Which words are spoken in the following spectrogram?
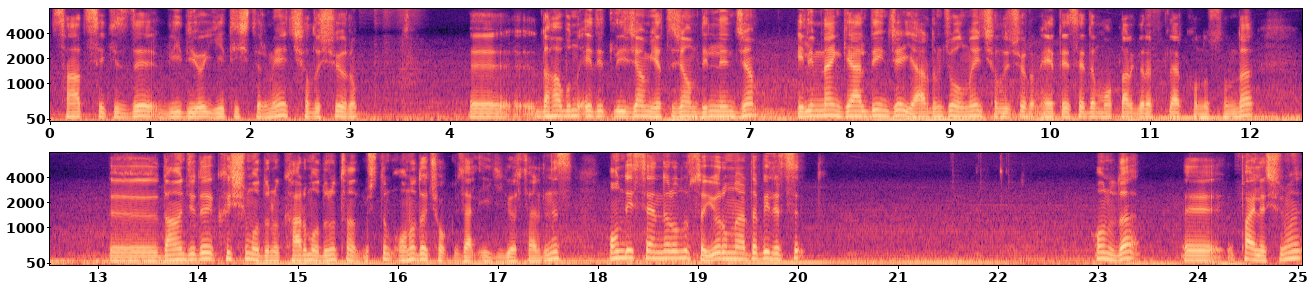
saat 8'de video yetiştirmeye çalışıyorum. Ee, daha bunu editleyeceğim, yatacağım, dinleneceğim. Elimden geldiğince yardımcı olmaya çalışıyorum. ETS'de modlar, grafikler konusunda. Ee, daha önce de kış modunu, kar modunu tanıtmıştım. Ona da çok güzel ilgi gösterdiniz. Onu da isteyenler olursa yorumlarda belirsin. Onu da e, paylaşımı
